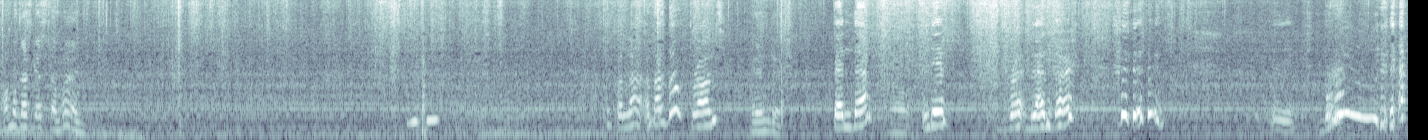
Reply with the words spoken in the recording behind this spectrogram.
Ako magasgas naman. Ito pala. Ang tawag to? Front. Tender. Fender. Oo. Hindi. Bre- blender. Eh, Brrrr.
